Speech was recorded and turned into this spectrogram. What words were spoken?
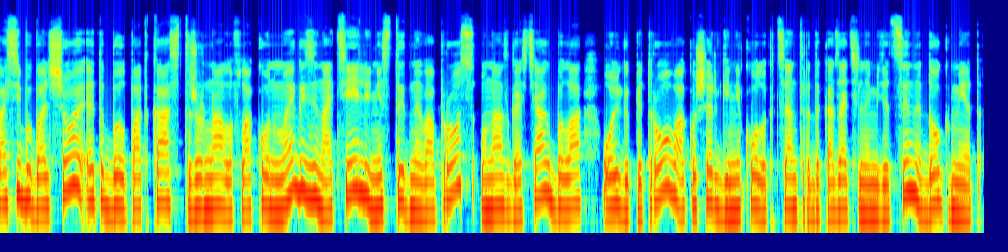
Спасибо большое. Это был подкаст журнала «Флакон Магазин» о теле «Не стыдный вопрос». У нас в гостях была Ольга Петрова, акушер-гинеколог Центра доказательной медицины «Догмед».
